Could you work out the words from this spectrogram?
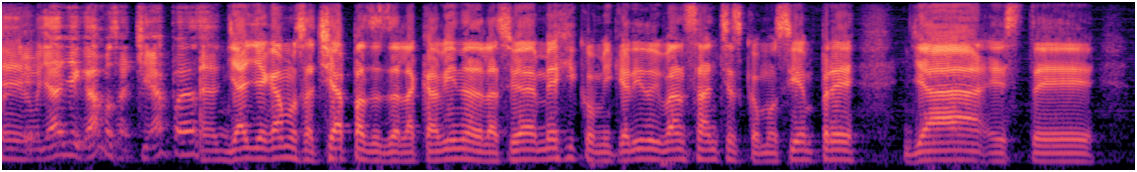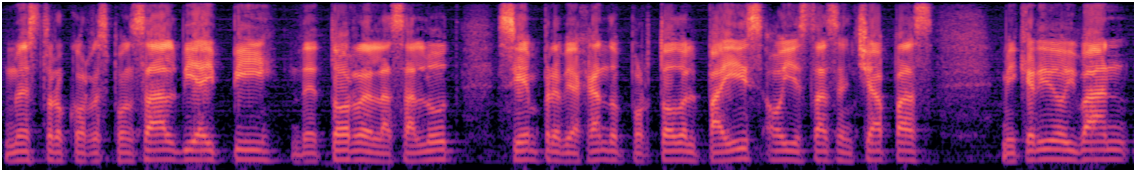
eh, ya llegamos a Chiapas. Eh, ya llegamos a Chiapas desde la cabina de la Ciudad de México, mi querido Iván Sánchez, como siempre, ya este nuestro corresponsal VIP de Torre de la Salud, siempre viajando por todo el país. Hoy estás en Chiapas. Mi querido Iván,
